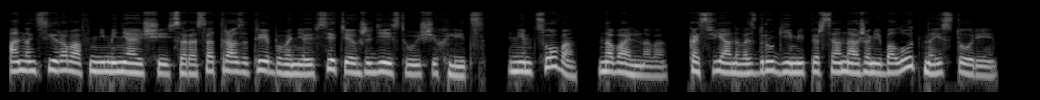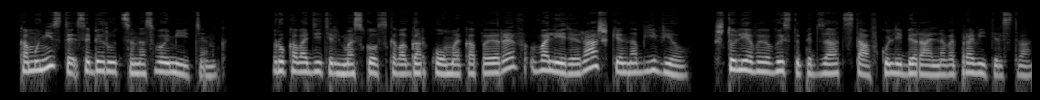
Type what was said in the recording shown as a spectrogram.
анонсировав не меняющиеся раз от раза требования все тех же действующих лиц – Немцова, Навального, Касьянова с другими персонажами болотной истории. Коммунисты соберутся на свой митинг. Руководитель московского горкома КПРФ Валерий Рашкин объявил, что левые выступят за отставку либерального правительства.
